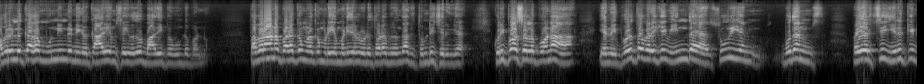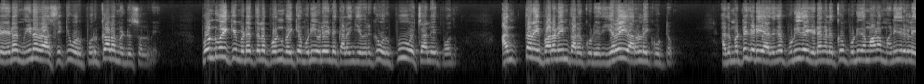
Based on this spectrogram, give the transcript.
அவர்களுக்காக முன்னின்று நீங்கள் காரியம் செய்வதோ பாதிப்பை உண்டு பண்ணும். தவறான பழக்கம் முழக்கமுடைய மனிதர்களோட தொடர்பு இருந்தால் அது துண்டிச்சிருங்க. குறிப்பாக சொல்லப்போனால் என்னை பொறுத்த வரைக்கும் இந்த சூரியன் புதன் பெயர்ச்சி இருக்கின்ற இடம் மீனராசிக்கு ஒரு பொற்காலம் என்று சொல்வேன். பொன் வைக்கும் இடத்துல பொன் வைக்க முடியவில்லை என்று கலங்கியவருக்கு ஒரு பூ வச்சாலே போதும். அத்தனை பலனையும் தரக்கூடியது இறை அருளை கூட்டும். அது மட்டும் கிடையாதுங்க புனித இடங்களுக்கும் புனிதமான மனிதர்களை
